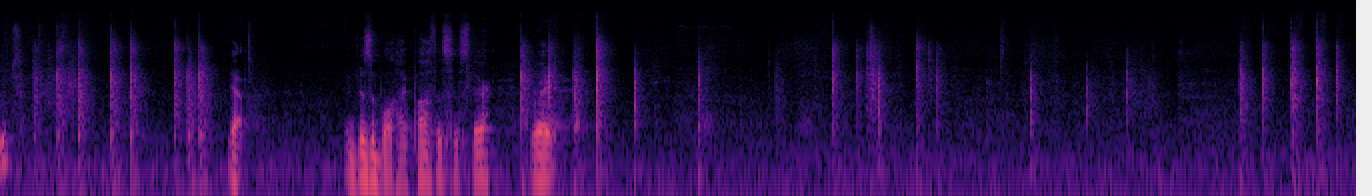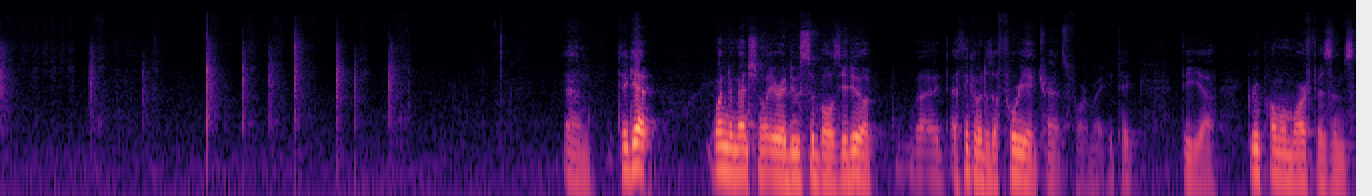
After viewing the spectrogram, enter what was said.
oops. Yeah, invisible hypothesis there, right? And to get one-dimensional irreducibles, you do a, I- I think of it as a Fourier transform, right? You take the uh, group homomorphisms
